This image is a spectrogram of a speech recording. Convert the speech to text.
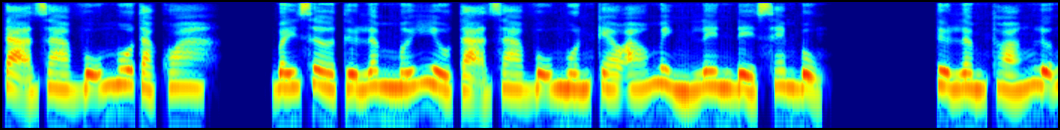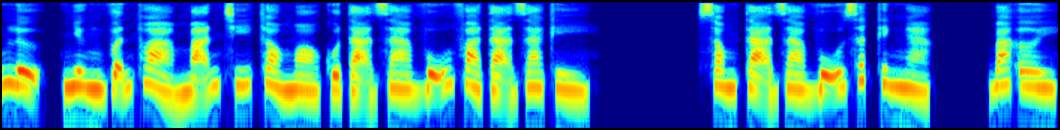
Tạ Gia Vũ mô tả qua. Bấy giờ Từ Lâm mới hiểu Tạ Gia Vũ muốn kéo áo mình lên để xem bụng. Từ Lâm thoáng lưỡng lự, nhưng vẫn thỏa mãn trí tò mò của Tạ Gia Vũ và Tạ Gia Kỳ. Song Tạ Gia Vũ rất kinh ngạc. Bác ơi,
